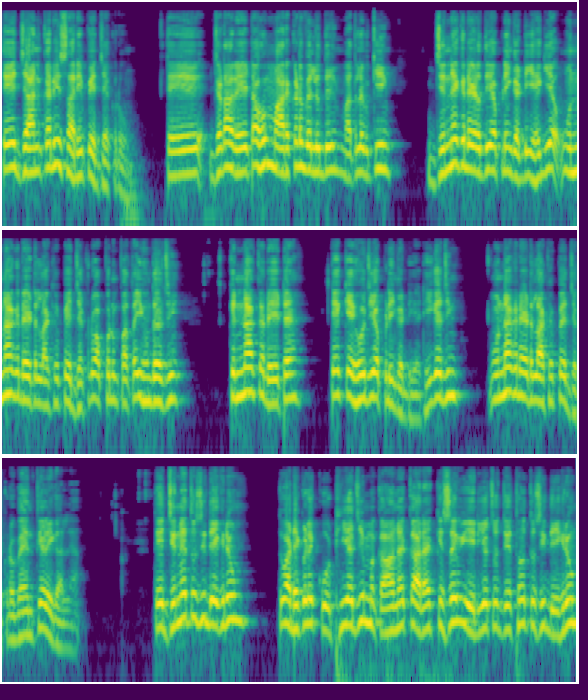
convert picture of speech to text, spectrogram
ਤੇ ਜਾਣਕਾਰੀ ਸਾਰੀ ਭੇਜਿਆ ਕਰੋ। ਤੇ ਜਿਹੜਾ ਰੇਟ ਆ ਉਹ ਮਾਰਕੀਟ ਵੈਲਿਊ ਦੀ, ਮਤਲਬ ਕਿ ਜਿੰਨੇ ਕੁ ਰੇਟ ਦੀ ਆਪਣੀ ਗੱਡੀ ਹੈਗੀ ਆ ਉਹਨਾਂ ਕੁ ਰੇਟ ਲਾ ਕੇ ਭੇਜਿਆ ਕਰੋ, ਆਪਾਂ ਨੂੰ ਪਤਾ ਹੀ ਹੁੰਦਾ ਜੀ ਕਿੰਨਾ ਕੁ ਰੇਟ ਹੈ ਤੇ ਕਿਹੋ ਜੀ ਆਪਣੀ ਗੱਡੀ ਹੈ, ਠੀਕ ਹੈ ਜੀ? ਉਹਨਾਂ ਕੁ ਰੇਟ ਲਾ ਕੇ ਭੇਜਿਆ ਕਰੋ, ਬੇਨਤੀ ਵਾਲੀ ਗੱਲ ਆ। ਤੇ ਜਿੰਨੇ ਤੁਸੀਂ ਦੇਖ ਰਹੇ ਹੋ, ਤੁਹਾਡੇ ਕੋਲੇ ਕੋਠੀ ਹੈ ਜੀ, ਮਕਾਨ ਹੈ ਘਰ ਹੈ ਕਿਸੇ ਵੀ ਏਰੀਆ ਚੋਂ ਜਿੱਥੋਂ ਤੁਸੀਂ ਦੇਖ ਰਹੇ ਹੋ,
